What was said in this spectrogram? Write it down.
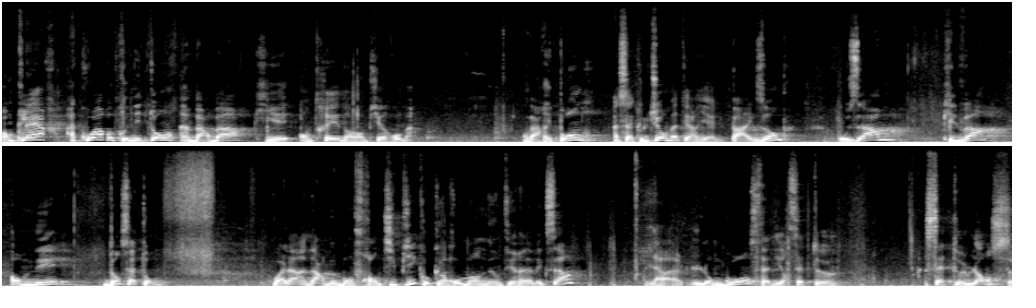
En clair, à quoi reconnaît-on un barbare qui est entré dans l'Empire romain? On va répondre à sa culture matérielle. Par exemple, aux armes qu'il va emmener dans sa tombe. Voilà un armement franc typique, aucun roman n'est enterré avec ça. La langon, c'est-à-dire cette, cette lance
